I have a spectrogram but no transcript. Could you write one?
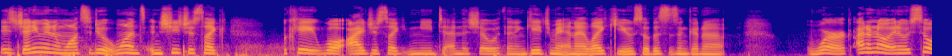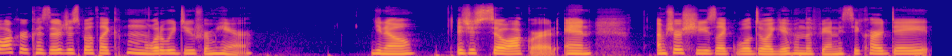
is genuine and wants to do it once and she's just like okay well i just like need to end the show with an engagement and i like you so this isn't gonna work. I don't know and it was so awkward because they're just both like hmm what do we do from here? You know? It's just so awkward and i'm sure she's like well do i give him the fantasy card date?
